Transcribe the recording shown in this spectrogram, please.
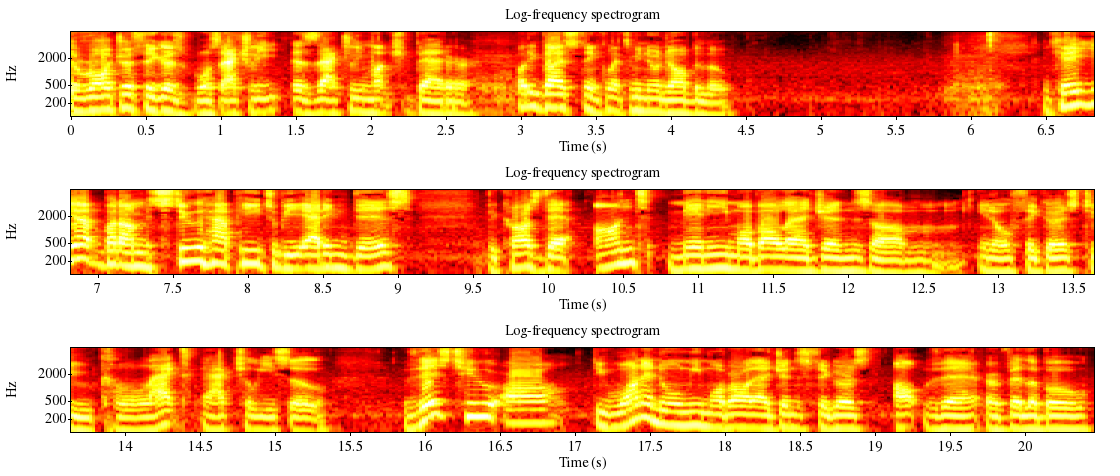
the Roger figures was actually is actually much better. What do you guys think? Let me know down below. Okay, yeah, but I'm still happy to be adding this because there aren't many Mobile Legends, um, you know, figures to collect actually. So these two are the one and only Mobile Legends figures out there available.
